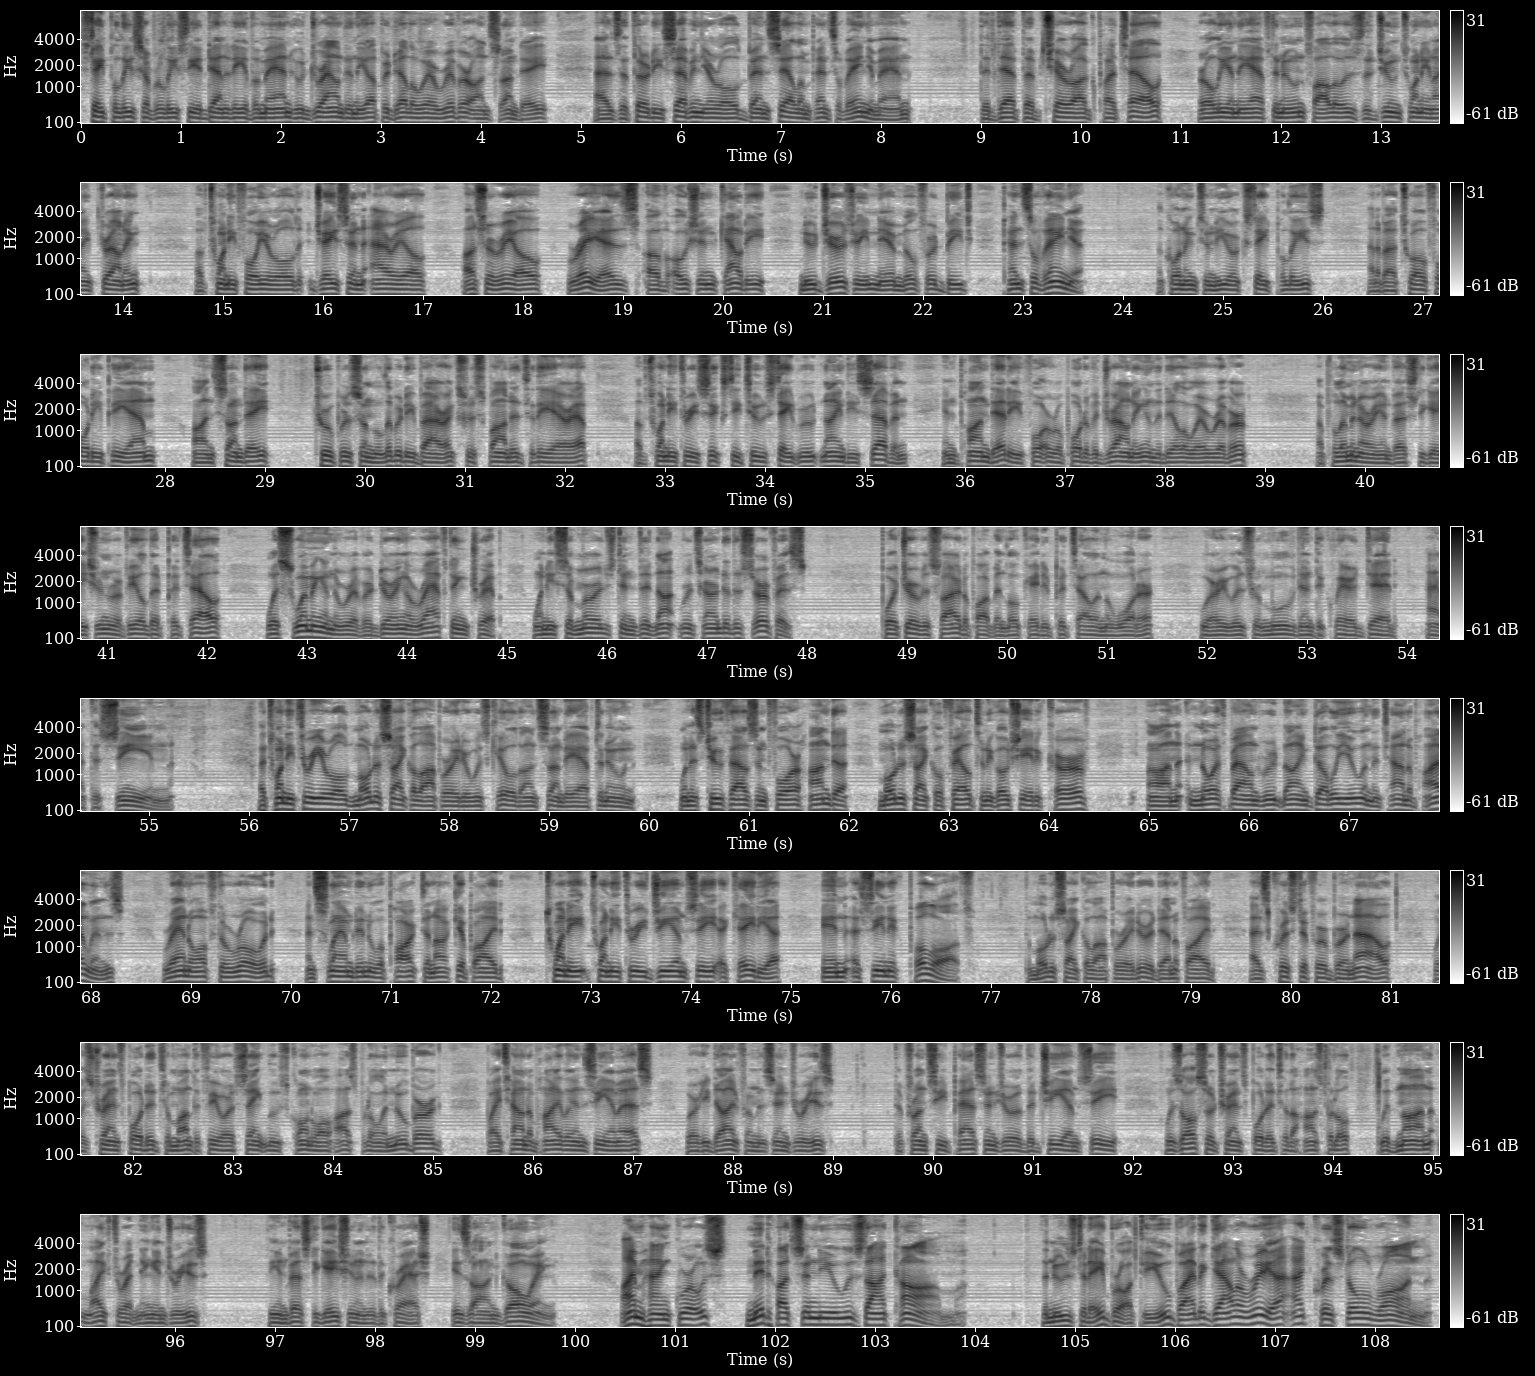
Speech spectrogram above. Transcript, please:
State police have released the identity of a man who drowned in the upper Delaware River on Sunday as a 37 year old Bensalem, Pennsylvania man. The death of Chirag Patel early in the afternoon follows the June 29th drowning of 24 year old Jason Ariel Osorio Reyes of Ocean County, New Jersey, near Milford Beach, Pennsylvania. According to New York State Police, at about 12:40 p.m. on Sunday, troopers from the Liberty Barracks responded to the area of 2362 State Route 97 in Pond Eddy for a report of a drowning in the Delaware River. A preliminary investigation revealed that Patel was swimming in the river during a rafting trip when he submerged and did not return to the surface. Port Jervis Fire Department located Patel in the water, where he was removed and declared dead at the scene. A 23 year old motorcycle operator was killed on Sunday afternoon when his 2004 Honda motorcycle failed to negotiate a curve on northbound Route 9W in the town of Highlands, ran off the road, and slammed into a parked and occupied 2023 GMC Acadia in a scenic pull off. The motorcycle operator, identified as Christopher Bernal, was transported to Montefiore St. Luke's Cornwall Hospital in Newburgh by Town of Highlands EMS, where he died from his injuries. The front seat passenger of the GMC was also transported to the hospital with non life threatening injuries. The investigation into the crash is ongoing. I'm Hank Gross, MidHudsonNews.com. The news today brought to you by the Galleria at Crystal Run.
